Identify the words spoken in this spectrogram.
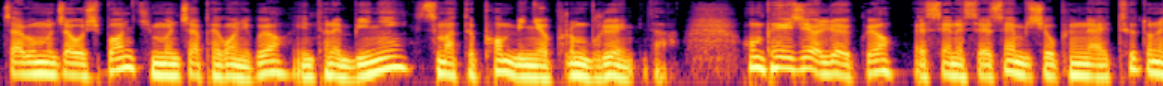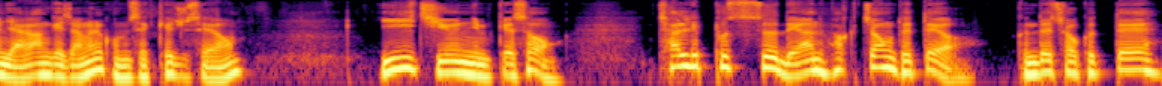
짧은 문자 50원, 긴 문자 100원이고요. 인터넷 미니, 스마트폰 미니 어플은 무료입니다. 홈페이지 열려 있고요. SNS에서 MBC 오픈라이트 또는 야간 개장을 검색해 주세요. 이지윤님께서 찰리푸스 내한 확정됐대요. 근데 저 그때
